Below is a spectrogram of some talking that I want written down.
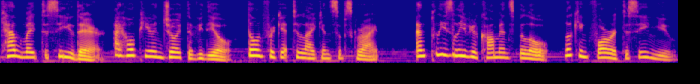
Can't wait to see you there. I hope you enjoyed the video. Don't forget to like and subscribe. And please leave your comments below. Looking forward to seeing you.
